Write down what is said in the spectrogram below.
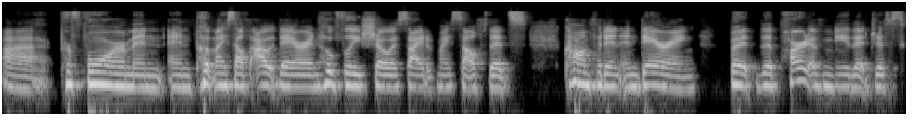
uh, perform and and put myself out there and hopefully show a side of myself that's confident and daring. But the part of me that just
